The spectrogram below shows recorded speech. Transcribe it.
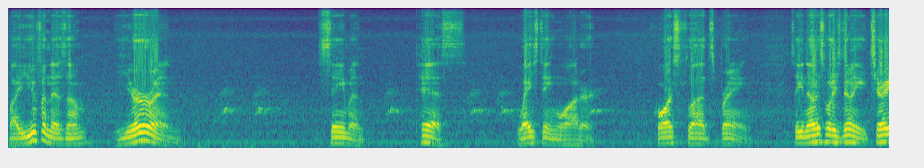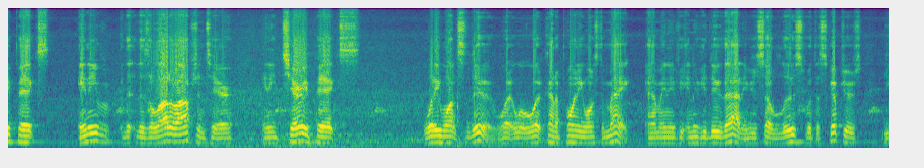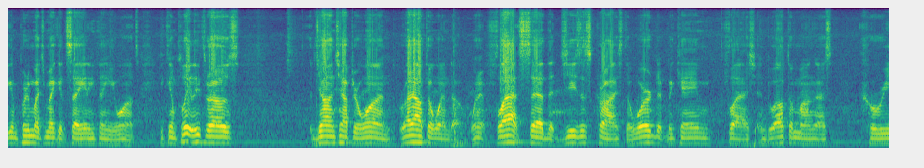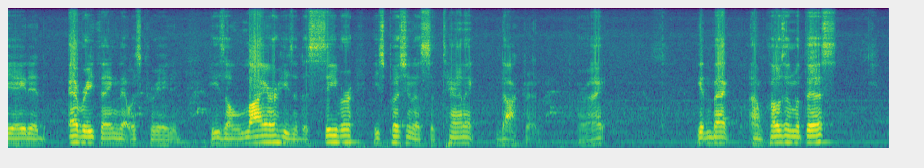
By euphemism, urine. Semen. Piss. Wasting water. Coarse flood spring. So you notice what he's doing. He cherry picks any. Th there's a lot of options here, and he cherry picks what he wants to do, what what kind of point he wants to make. I mean, if you, and if you do that, if you're so loose with the scriptures, you can pretty much make it say anything he wants. He completely throws John chapter 1 right out the window when it flat said that Jesus Christ, the Word that became flesh and dwelt among us, created everything that was created. He's a liar. He's a deceiver. He's pushing a satanic doctrine. All right? Getting back, I'm closing with this,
